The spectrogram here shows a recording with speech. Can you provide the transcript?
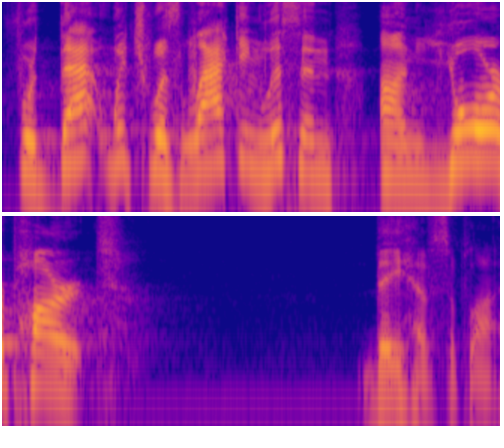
For that which was lacking, listen, on your part, they have supplied.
